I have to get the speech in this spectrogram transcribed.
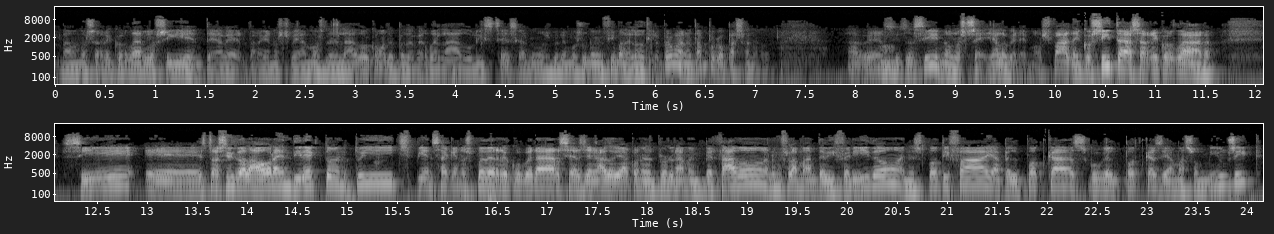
Vamos a recordar lo siguiente. A ver, para que nos veamos de lado. ¿Cómo te puede ver de lado, Ulises? Ahora nos veremos uno encima del otro. Pero bueno, tampoco pasa nada. A ver si es así. No lo sé, ya lo veremos. Vale, cositas a recordar. Sí, eh, esto ha sido la hora en directo en Twitch. Piensa que nos puedes recuperar si has llegado ya con el programa empezado, en un flamante diferido, en Spotify, Apple Podcasts, Google Podcasts y Amazon Music.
